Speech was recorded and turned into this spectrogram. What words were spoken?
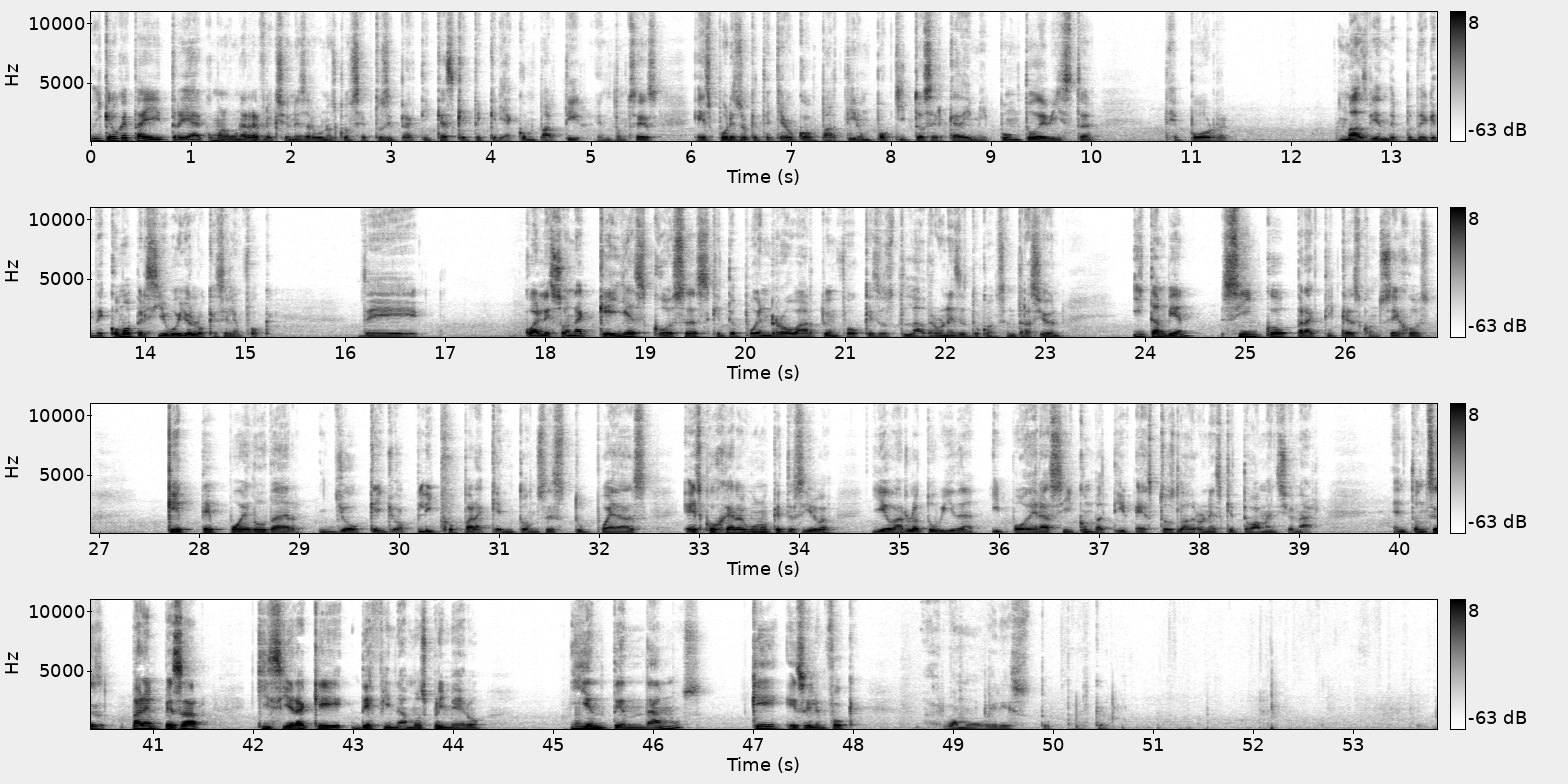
Y creo que traía como algunas reflexiones, algunos conceptos y prácticas que te quería compartir. Entonces es por eso que te quiero compartir un poquito acerca de mi punto de vista, de por, más bien de, de cómo percibo yo lo que es el enfoque. De cuáles son aquellas cosas que te pueden robar tu enfoque, esos ladrones de tu concentración. Y también cinco prácticas, consejos que te puedo dar yo que yo aplico para que entonces tú puedas escoger alguno que te sirva, llevarlo a tu vida y poder así combatir estos ladrones que te voy a mencionar. Entonces, para empezar, quisiera que definamos primero y entendamos ¿Qué es el enfoque? A ver, vamos a mover esto.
